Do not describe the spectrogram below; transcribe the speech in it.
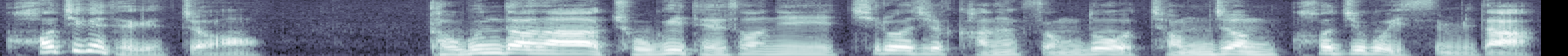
커지게 되겠죠. 더군다나 조기 대선이 치러질 가능성도 점점 커지고 있습니다.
